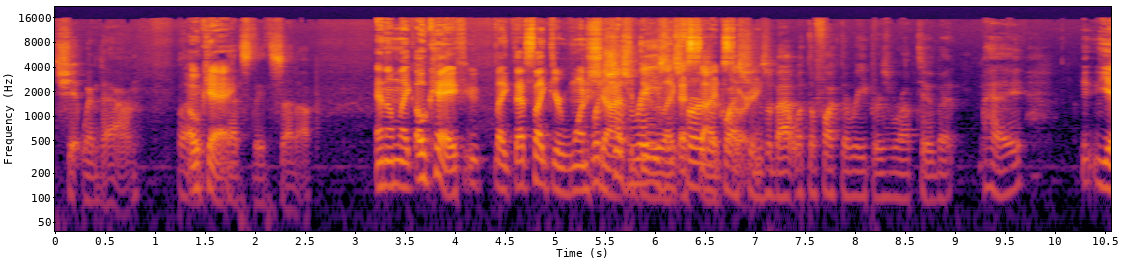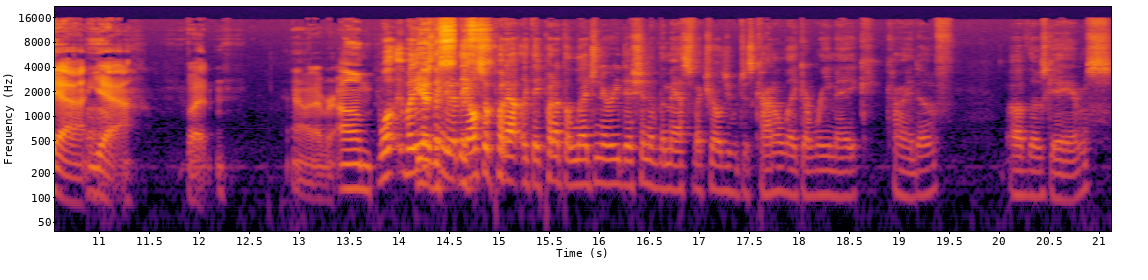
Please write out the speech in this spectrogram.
shit went down. Like, Okay. That's the setup. and I'm like, okay, if you, like that's like your one Which shot just to do raises like a further side questions story. about what the fuck the Reapers were up to, but hey. Yeah, yeah, but yeah, whatever. Um, Well, but yeah, here's the this- thing: they also put out like they put out the Legendary Edition of the Mass Effect trilogy, which is kind of like a remake, kind of, of those games,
